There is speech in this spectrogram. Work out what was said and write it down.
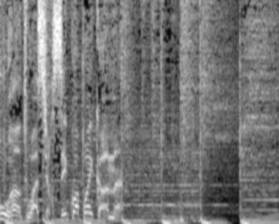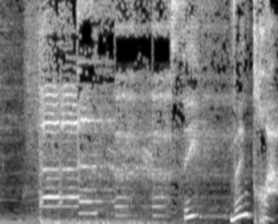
ou rends-toi sur c'est quoi.com. C'est 23.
